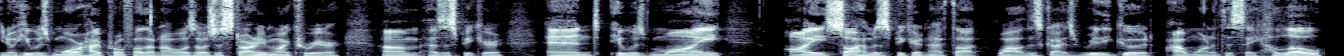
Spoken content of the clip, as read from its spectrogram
you know, he was more high profile than I was. I was just starting my career um, as a speaker, and it was my. I saw him as a speaker, and I thought, "Wow, this guy is really good." I wanted to say hello.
